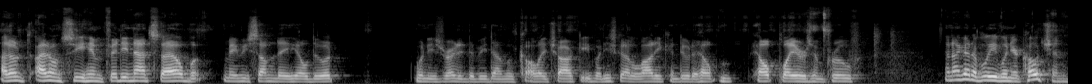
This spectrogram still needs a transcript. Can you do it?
I don't, I don't see him fitting that style. But maybe someday he'll do it when he's ready to be done with college hockey. But he's got a lot he can do to help help players improve. And I got to believe when you're coaching,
